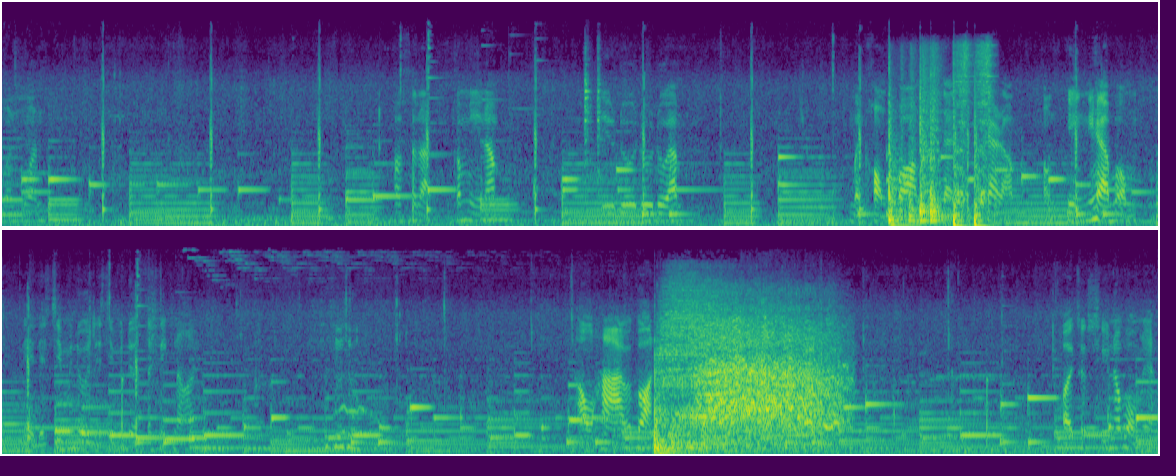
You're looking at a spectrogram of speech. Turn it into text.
ม้วนม้วนผักสลัดก็มีนะครับดูดูดูดูครับ ของปลอมแต่ไม่ใช่หรอกของจริงนี่ครับผมเดี๋ยวเดี๋ยวชิมให้ดูเดี๋ยวชิมให้ดูสักนิดน้อย เอาฮาไว้ก่อน ขอสักชิ้นนะผมเนี่ย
